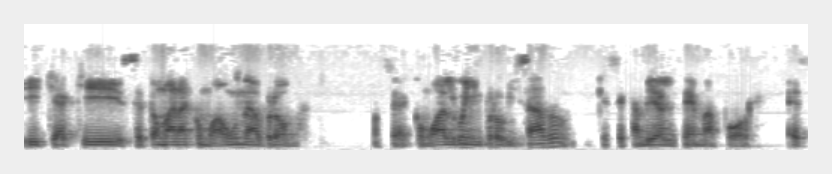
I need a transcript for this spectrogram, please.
y que aquí se tomara como a una broma, o sea, como algo improvisado, que se cambiara el tema por eso.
